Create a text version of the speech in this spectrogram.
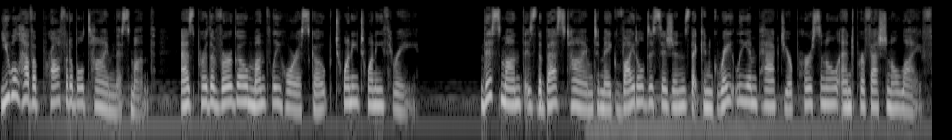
You will have a profitable time this month, as per the Virgo Monthly Horoscope 2023. This month is the best time to make vital decisions that can greatly impact your personal and professional life.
